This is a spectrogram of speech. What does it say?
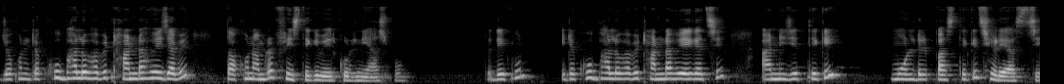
যখন এটা খুব ভালোভাবে ঠান্ডা হয়ে যাবে, তখন আমরা ফ্রিজ থেকে বের করে নিয়ে আসব। তো দেখুন, এটা খুব ভালোভাবে ঠান্ডা হয়ে গেছে আর নিজের থেকেই মোল্ডের পাশ থেকে ছেড়ে আসছে।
